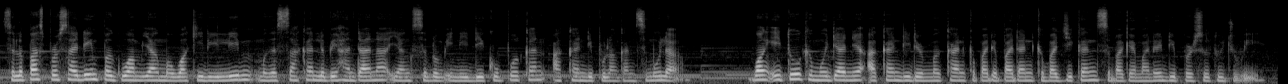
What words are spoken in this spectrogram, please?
Selepas prosiding, peguam yang mewakili Lim mengesahkan lebihan dana yang sebelum ini dikumpulkan akan dipulangkan semula. Wang itu kemudiannya akan didermakan kepada badan kebajikan sebagaimana dipersetujui.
